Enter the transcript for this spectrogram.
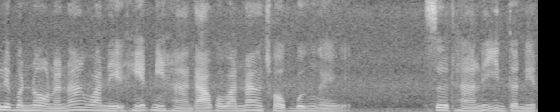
เลบันนองน่ะนั่งวันนี้เฮ็ดนี่หาดาวเพราะว่านั่งชอบเบิ่งไอ้เสิร์ชหาในอินเทอร์เน็ต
